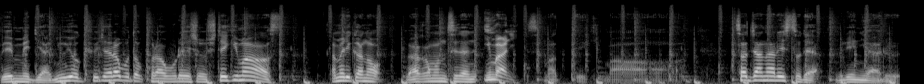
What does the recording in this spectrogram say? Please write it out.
ウェブメディアニューヨークフューチャーラボとコラボレーションしていきますアメリカの若者世代の今に迫っていきますさあジャーナリストでミレニアル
